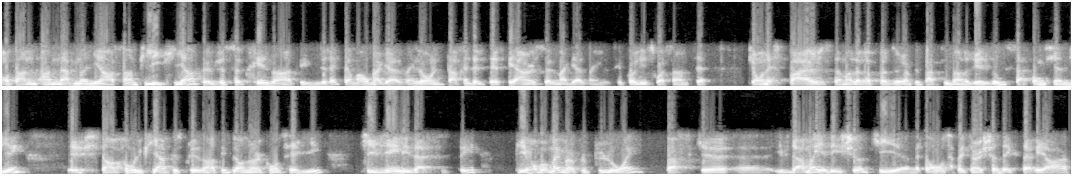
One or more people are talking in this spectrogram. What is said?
sont en, harmonie ensemble, puis les clients peuvent juste se présenter directement au magasin. Là, on est en train de le tester à un seul magasin. C'est pas les 67. Puis on espère justement le reproduire un peu partout dans le réseau si ça fonctionne bien. Et puis, fond, le client peut se présenter, puis on a un conseiller qui vient les assister puis on va même un peu plus loin parce que, euh, évidemment, il y a des chats qui, euh, mettons, ça peut être un chat d'extérieur,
